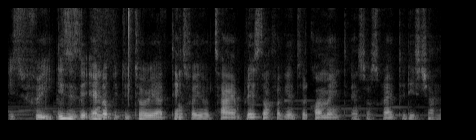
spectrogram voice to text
it's free. This is the end of the tutorial. Thanks for your time. Please don't forget to comment and subscribe to this channel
